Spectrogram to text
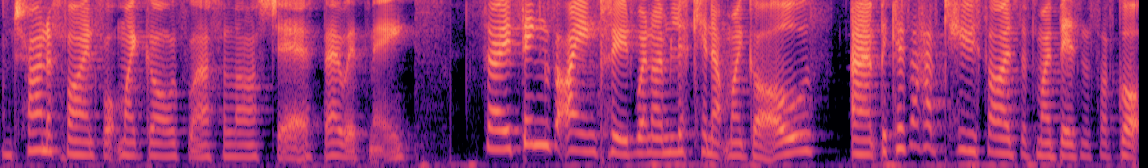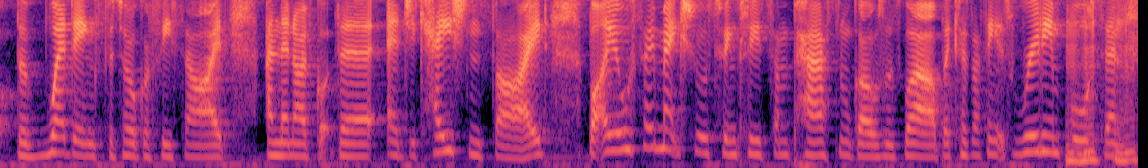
I'm trying to find what my goals were for last year. Bear with me so things I include when I'm looking at my goals, uh, because I have two sides of my business. I've got the wedding photography side, and then I've got the education side. But I also make sure to include some personal goals as well, because I think it's really important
